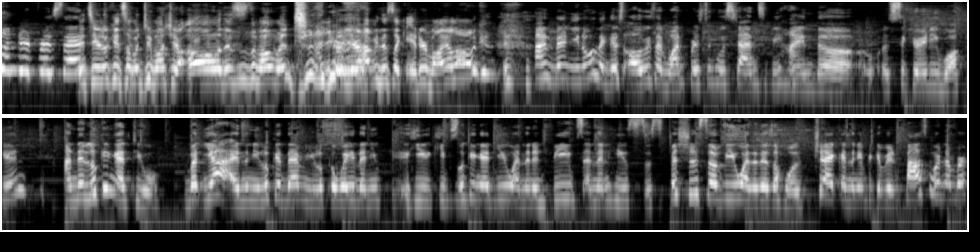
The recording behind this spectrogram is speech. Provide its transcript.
hundred percent. It's you're looking at someone too much. You're oh, this is the moment. you're you're having this like inner monologue. and then you know, like there's always that one person who stands behind the security walk-in, and they're looking at you but yeah, and then you look at them, you look away, then you he keeps looking at you, and then it beeps, and then he's suspicious of you, and then there's a whole check, and then you have to give it passport number.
